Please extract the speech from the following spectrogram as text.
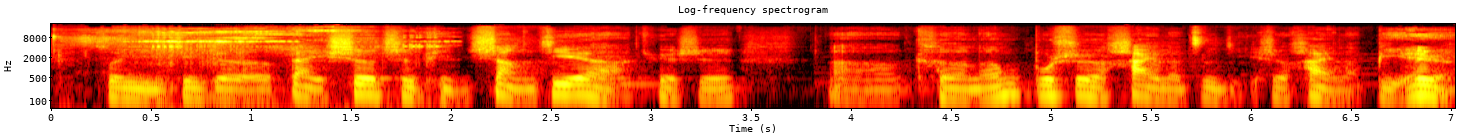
所以这个带奢侈品上街啊，确实，啊，可能不是害了自己，是害了别人。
